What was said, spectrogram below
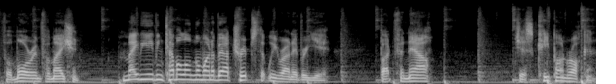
for more information. Maybe even come along on one of our trips that we run every year. But for now, just keep on rocking.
